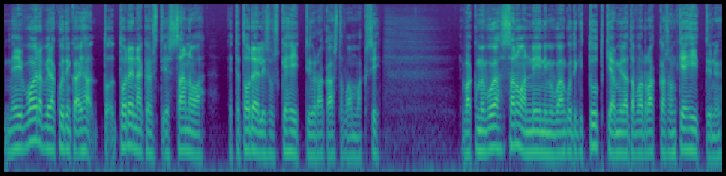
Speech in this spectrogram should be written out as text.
me ei voida vielä kuitenkaan ihan to- todennäköisesti edes sanoa, että todellisuus kehittyy rakastavammaksi. Ja vaikka me voidaan sanoa niin, niin me voidaan kuitenkin tutkia, millä tavalla rakkaus on kehittynyt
